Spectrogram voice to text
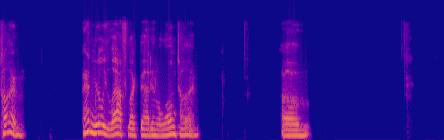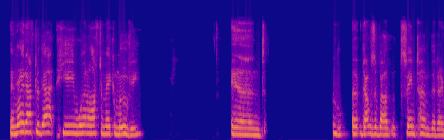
time. I hadn't really laughed like that in a long time. Um, and right after that, he went off to make a movie. And uh, that was about the same time that I,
